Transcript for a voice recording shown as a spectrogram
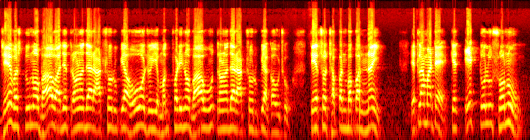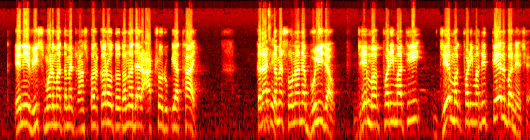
જે વસ્તુનો ભાવ આજે ત્રણ હજાર આઠસો રૂપિયા હોવો જોઈએ. મગફળીનો ભાવ હું ત્રણ હજાર આઠસો રૂપિયા કહું છું. તેરસો છપ્પન બપન નહીં. એટલા માટે કે એક તોલું સોનું એની વીસ મણમાં તમે ટ્રાન્સફર કરો તો ત્રણ હજાર આઠસો રૂપિયા થાય. કદાચ તમે સોનાને ભૂલી જાઓ. જે મગફળીમાંથી જે મગફળીમાંથી તેલ બને છે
